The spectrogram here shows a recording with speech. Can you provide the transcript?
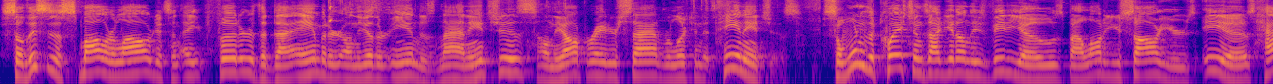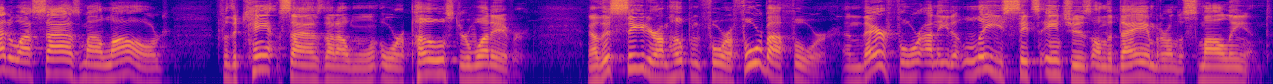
So this is a smaller log, it's an eight footer. The diameter on the other end is nine inches. On the operator's side, we're looking at 10 inches. So one of the questions I get on these videos by a lot of you sawyers is, how do I size my log for the cant size that I want or a post or whatever? Now this cedar, I'm hoping for a four by four, and therefore I need at least six inches on the diameter on the small end.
